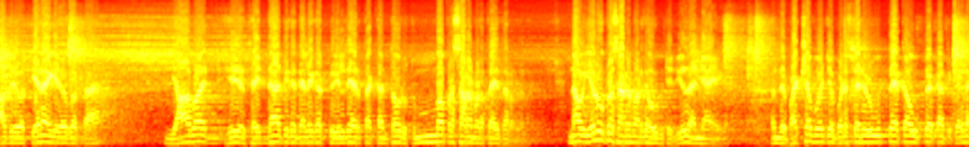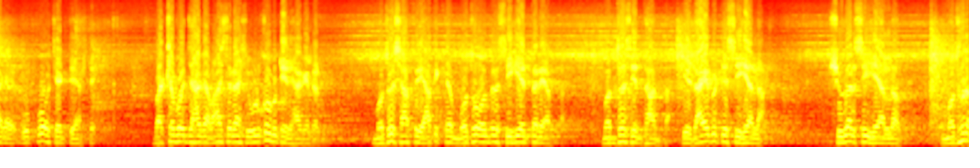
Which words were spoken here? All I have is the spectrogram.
ಆದರೆ ಇವತ್ತು ಏನಾಗಿದೆ ಗೊತ್ತಾ? ಯಾವ ಸೈದ್ಧಾಂತಿಕ ನೆಲೆಗಟ್ಟು ಇಲ್ಲದೆ ಇರತಕ್ಕಂಥವ್ರು ತುಂಬ ಪ್ರಸಾರ ಮಾಡ್ತಾ ಇದ್ದಾರೆ ಅದನ್ನು. ನಾವು ಏನೂ ಪ್ರಸಾರ ಮಾಡದೆ ಹೋಗ್ಬಿಟ್ಟಿದ್ವಿ, ಇದು ಅನ್ಯಾಯ. ಅಂದರೆ ಭಕ್ಷ್ಯಭೋಜ್ಯ ಬಡಿಸ್ತಾನೆ ಉಪ್ಪೇಕ ಉಪ್ಪೇಕ ಅಂತ ಕೇಳಿದಾಗ ಉಪ್ಪು, ಚಟ್ನಿ ಅಷ್ಟೇ. ಭಕ್ಷ್ಯಭೋಜ್ಯ ಹಾಗೆ ರಾಶಿ ರಾಶಿ ಉಳ್ಕೊಬಿಟ್ಟಿದೆ ಹಾಗೆಲ್ಲ. ಮಧು ಶಾಸ್ತ್ರ ಯಾತಕ್ಕೆ ಮಧು ಅಂದರೆ ಸಿಹಿ ಅಂತಾರೆ ಅರ್ಥ. ಮಧ್ವ ಸಿದ್ಧಾಂತ. ಈ ಡಯಾಬಿಟಿಸ್ ಸಿಹಿ ಅಲ್ಲ. ಶುಗರ್ ಸಿಹಿ ಅಲ್ಲ ಅದು. ಮಧುರ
